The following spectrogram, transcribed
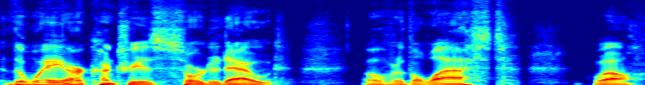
The way our country is sorted out over the last, well,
